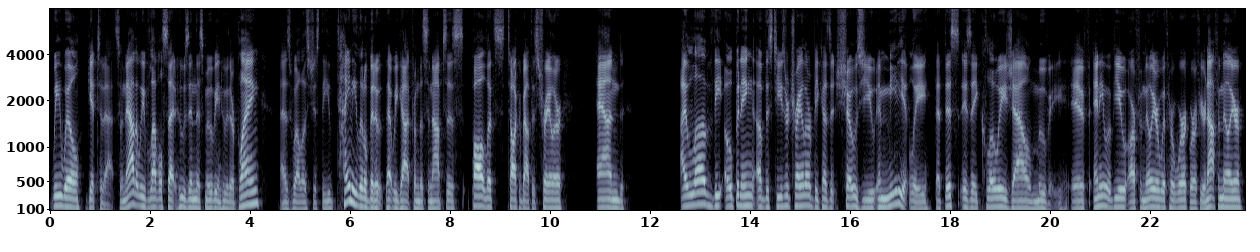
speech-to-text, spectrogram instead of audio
we will get to that. So now that we've level set who's in this movie and who they're playing, as well as just the tiny little bit of, that we got from the synopsis, Paul, let's talk about this trailer. And I love the opening of this teaser trailer because it shows you immediately that this is a Chloe Zhao movie. If any of you are familiar with her work, or if you're not familiar,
